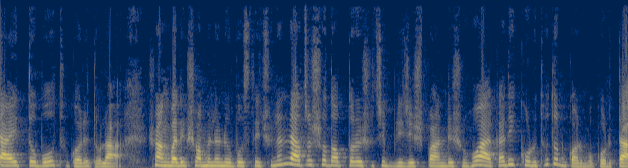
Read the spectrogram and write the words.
দায়িত্ববোধ করে তোলা। সাংবাদিক সম্মেলনে উপস্থিত ছিলেন রাজস্ব দপ্তরের সচিব ব্রিজেশ পান্ডে সহ একাধিক ঊর্ধ্বতন কর্মকর্তা।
